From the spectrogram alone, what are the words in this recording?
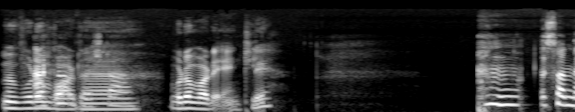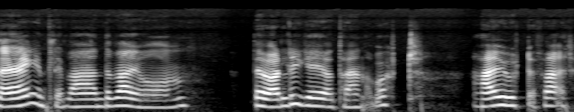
Men hvordan var, det, hvordan var det egentlig? Sånn det egentlig var, det var jo Det er jo aldri gøy å ta en abort. Jeg har gjort det før.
